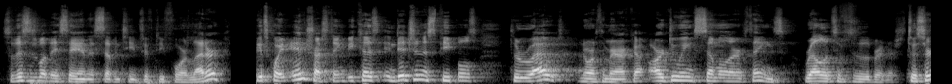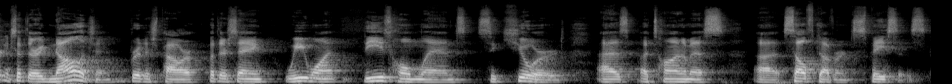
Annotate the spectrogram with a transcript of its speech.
So this is what they say in the 1754 letter. It's quite interesting because indigenous peoples throughout North America are doing similar things relative to the British. To a certain extent, they're acknowledging British power, but they're saying, we want these homelands secured as autonomous, uh, self-governed spaces.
